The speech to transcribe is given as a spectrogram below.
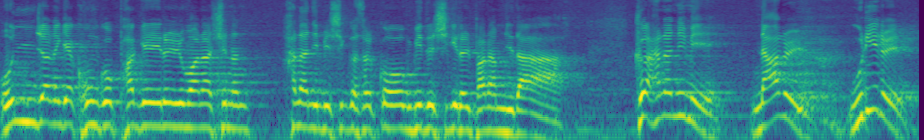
온전하게 공급하기를 원하시는 하나님이신 것을 꼭 믿으시기를 바랍니다. 그 하나님이 나를 우리를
